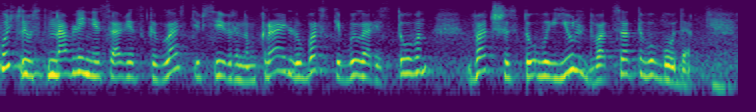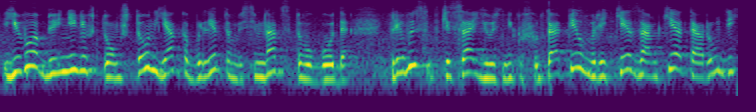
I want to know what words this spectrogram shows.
После установления советской власти в Северном крае Любарский был арестован 26 июля 2020 года. Его обвинили в том, что он якобы летом 18 года при высадке союзников утопил в реке замки от орудий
